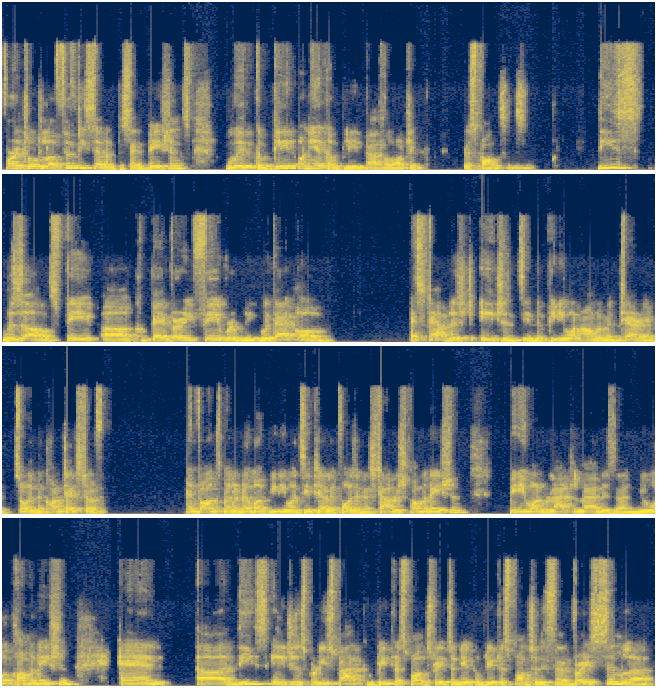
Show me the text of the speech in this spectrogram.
for a total of 57% patients with complete or near complete pathologic responses. These results uh, compare very favorably with that of established agents in the PD1 armamentarium. So, in the context of advanced melanoma, PD1 CTLA4 is an established combination. PD1 relatlimab is a newer combination. And uh, these agents produce path complete response rates or near complete response rates that are very similar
